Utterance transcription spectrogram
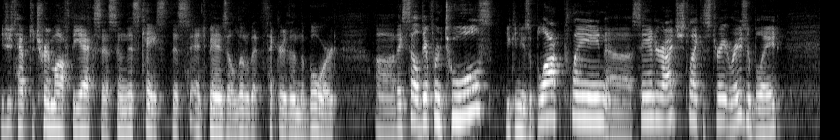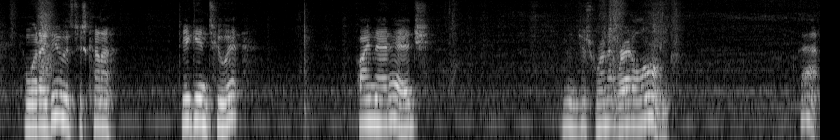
you just have to trim off the excess. In this case, this edge band is a little bit thicker than the board. Uh, they sell different tools. You can use a block plane, a sander. I just like a straight razor blade. And what I do is just kind of dig into it, find that edge, and then just run it right along. Like that.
